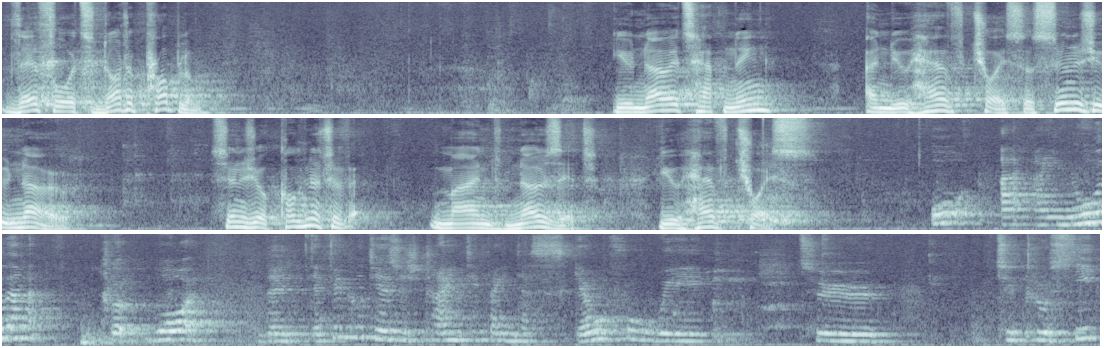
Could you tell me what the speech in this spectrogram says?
Therefore, it's not a problem. You know it's happening and you have choice. As soon as you know, as soon as your cognitive mind knows it, you have choice. Oh, I, I know that, but what the difficulty is is trying to find a skillful way to to proceed.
